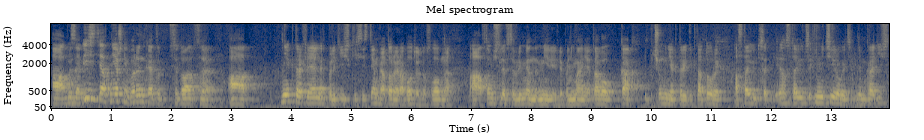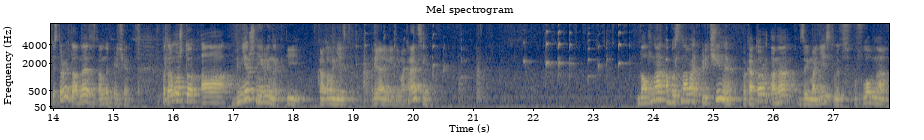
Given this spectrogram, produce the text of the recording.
а, вы зависите от внешнего рынка, это ситуация а, некоторых реальных политических систем, которые работают условно, а, в том числе в современном мире, для понимания того, как и почему некоторые диктатуры остаются, остаются имитировать демократический строй, это одна из основных причин. Потому что а, внешний рынок, и в котором есть реальные демократии, должна обосновать причины, по которым она взаимодействует с условно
